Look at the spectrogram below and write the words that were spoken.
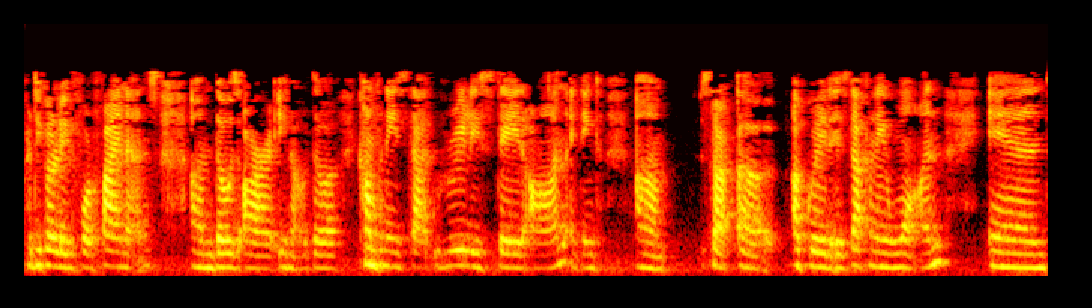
particularly for finance. Um, those are, you know, the companies that really stayed on. I think um, start, uh, upgrade is definitely one. And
